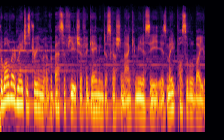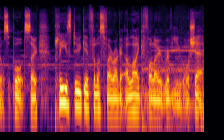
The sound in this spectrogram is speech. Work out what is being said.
The Well-Red Mage's dream of a better future for gaming discussion and community is made possible by your support, so please do give Philosophy Raga a like, follow, review, or share.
